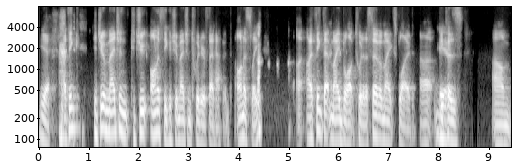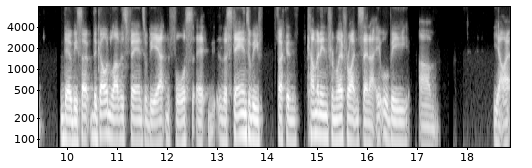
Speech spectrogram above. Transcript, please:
Yeah, I think. Could you imagine? Could you honestly? Could you imagine Twitter if that happened? Honestly, I, I think that may blow up Twitter. The server may explode uh, Yeah. because um, there'll be so the Golden Lovers fans will be out in force. It, the stands will be fucking coming in from left, right, and center. It will be. Um, yeah, I,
